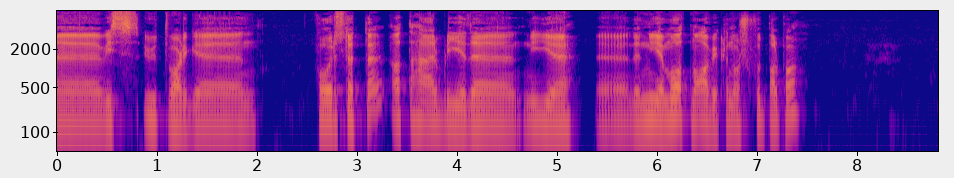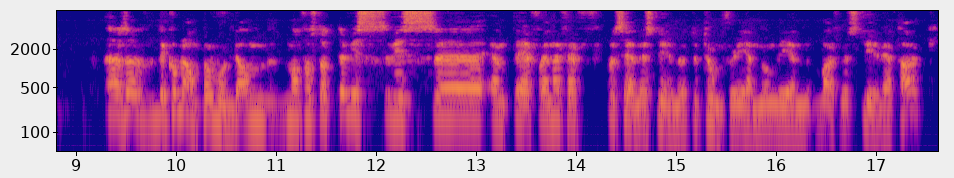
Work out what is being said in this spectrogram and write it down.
eh, hvis utvalget får støtte? At dette blir det nye, eh, den nye måten å avvikle norsk fotball på? Altså, det kommer an på hvordan man får støtte. Hvis, hvis uh, eh, NTF og NFF på senere styremøte trumfer igjennom bare som et styrevedtak,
